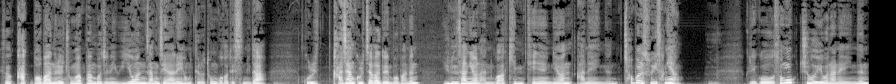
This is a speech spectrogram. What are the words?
그래서 각 법안을 종합한 버전이 위원장 제안의 형태로 통과가 됐습니다. 골- 가장 골자가 된 법안은 윤상현 안과 김태년 안에 있는 처벌 수위 상향 그리고 송옥주 의원 안에 있는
